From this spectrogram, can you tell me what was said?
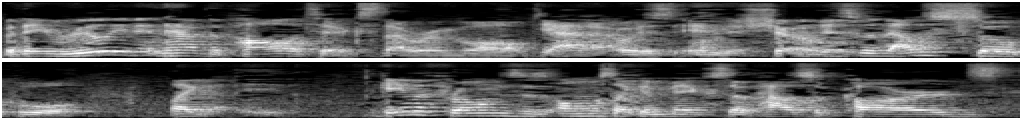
but they really didn't have the politics that were involved. Yeah. that was in the show. This was that was so cool. Like Game of Thrones is almost like a mix of House of Cards,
